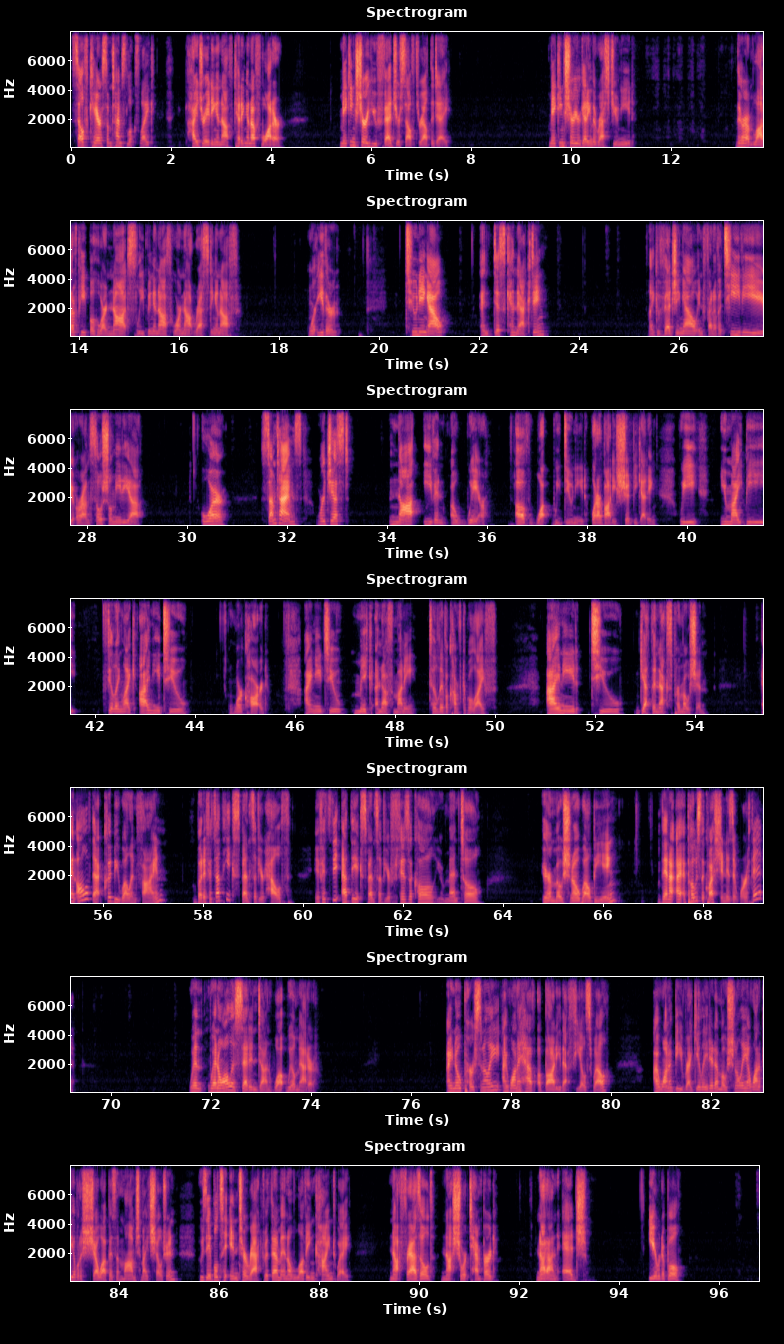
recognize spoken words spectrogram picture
Self care sometimes looks like hydrating enough, getting enough water, making sure you fed yourself throughout the day, making sure you're getting the rest you need. There are a lot of people who are not sleeping enough, who are not resting enough. We're either tuning out and disconnecting like vegging out in front of a TV or on social media. Or sometimes we're just not even aware of what we do need, what our body should be getting. We you might be feeling like I need to work hard. I need to make enough money to live a comfortable life. I need to get the next promotion. And all of that could be well and fine, but if it's at the expense of your health, if it's the at the expense of your physical, your mental, your emotional well-being, then I, I pose the question, is it worth it? When when all is said and done, what will matter? I know personally, I want to have a body that feels well. I want to be regulated emotionally. I want to be able to show up as a mom to my children who's able to interact with them in a loving, kind way, not frazzled, not short tempered, not on edge, irritable,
